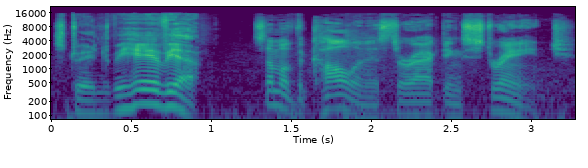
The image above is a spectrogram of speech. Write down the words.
Strange behavior. Some of the colonists are acting strange.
